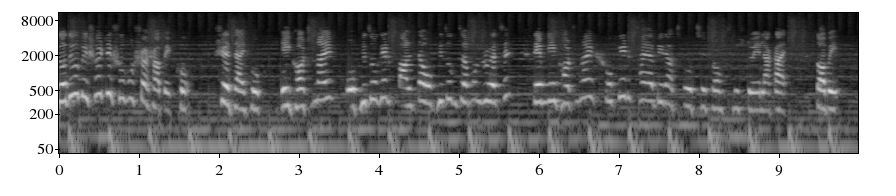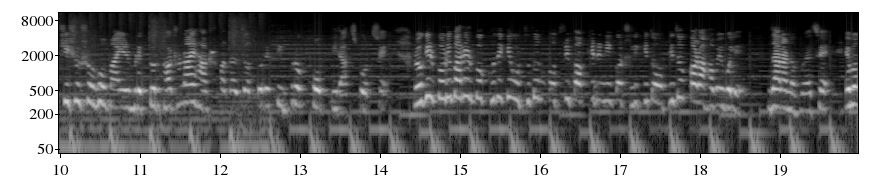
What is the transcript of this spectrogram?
যদিও বিষয়টি সমস্যা সাপেক্ষ। সে যাই হোক, এই ঘটনায় অভিযোগের পাল্টা অভিযোগ যেমন রয়েছে তেমনি ঘটনায় শোকের ছায়া বিরাজ করছে সংশ্লিষ্ট এলাকায়। তবে শিশু সহ মায়ের মৃত্যুর ঘটনায় হাসপাতাল চত্বরে তীব্র ক্ষোভ বিরাজ করছে। রোগীর পরিবারের পক্ষ থেকে ঊর্ধ্বতন কর্তৃপক্ষের নিকট লিখিত অভিযোগ করা হবে বলে জানানো হয়েছে এবং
